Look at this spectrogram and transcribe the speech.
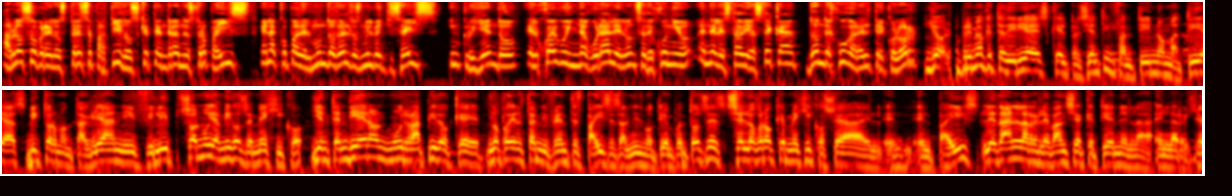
habló sobre los 13 partidos que tendrá nuestro país en la Copa del Mundo del 2026, incluyendo el juego inaugural el 11 de junio en el Estadio Azteca, donde jugará el tricolor. Yo lo primero que te diría es que el presidente Infantino, Matías, Víctor Montagliani, Filip, son muy amigos de México y entendieron muy rápido que no podían estar en diferentes países al mismo tiempo. Entonces se logró que México sea el, el, país, le dan la relevancia que tiene en la, en la región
